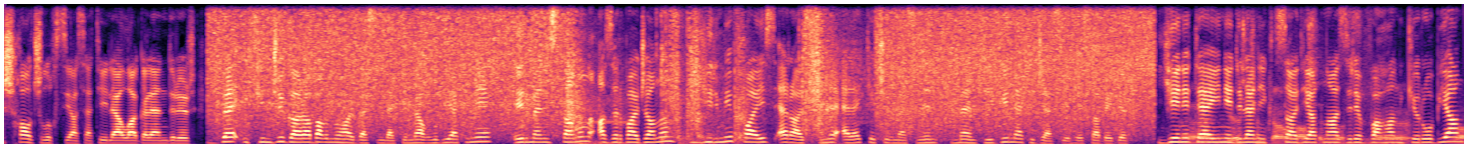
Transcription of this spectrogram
işğalçılıq siyasəti ilə əlaqələndirir və 2-ci Qarabağ müharibəsindəki məğlubiyyətini Ermənistanın Azərbaycanın 20% ərazisini ələ keçirməsinin məntiqi nəticəsi hesab edir. Yeni təyin edilən İqtisadiyyat naziri Vahan Kirobyan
